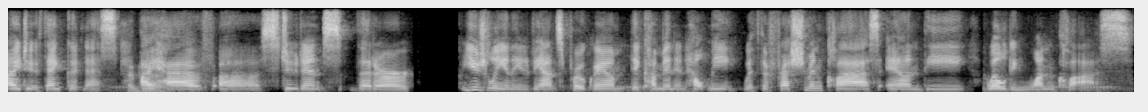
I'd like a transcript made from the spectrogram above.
I do, thank goodness. I I have uh, students that are usually in the advanced program. They come in and help me with the freshman class and the welding one class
